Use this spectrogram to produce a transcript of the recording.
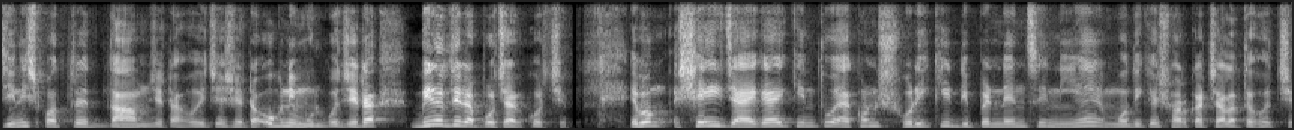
জিনিসপত্রের দাম যেটা হয়েছে সেটা অগ্নিমূল্য, যেটা বিরোধীরা প্রচার করছে। এবং সেই জায়গায় কিন্তু এখন শরিকি ডিপেন্ডেন্সি নিয়ে মোদিকে সরকার চালাতে হচ্ছে।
